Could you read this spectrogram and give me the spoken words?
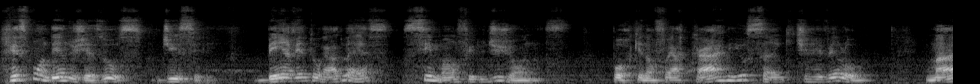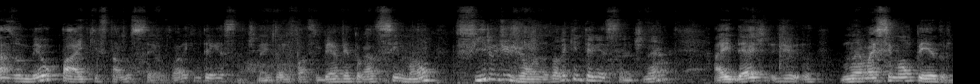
Respondendo Jesus, disse-lhe: Bem-aventurado és, Simão, filho de Jonas, porque não foi a carne e o sangue que te revelou, mas o meu Pai que está nos céus. Olha que interessante, né? Então ele fala assim: Bem-aventurado Simão, filho de Jonas. Olha que interessante, né? A ideia de, de, não é mais Simão Pedro.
